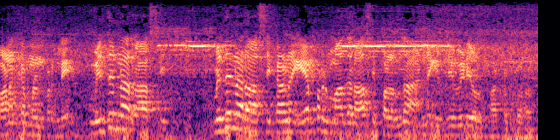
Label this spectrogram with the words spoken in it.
வணக்கம் நண்பர்களே. மிதுன ராசி. மிதுன ராசிக்கான ஏப்ரல் மாத ராசி பலன் தான் அன்னைக்கு இந்த வீடியோவில் பார்க்க போகிறோம்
